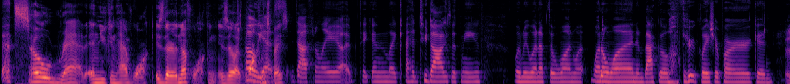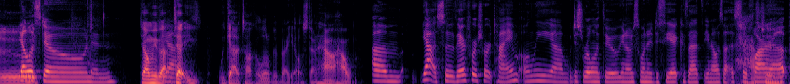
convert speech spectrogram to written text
That's so rad. And you can have walk is there enough walking? Is there like walking oh yes, space? definitely. I've taken like I had two dogs with me when we went up the one 101 and back through Glacier Park and Ooh. Yellowstone and Tell me about Yeah. tell, we gotta talk a little bit about Yellowstone. How how um yeah so there for a short time only um just rolling through you know just wanted to see it because that's you know it was uh, so Have far to. up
